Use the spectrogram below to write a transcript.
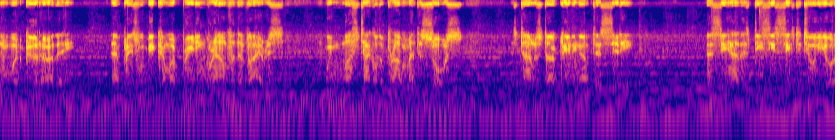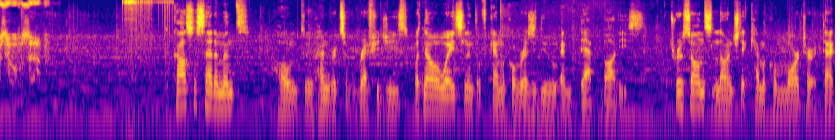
And what good are they? That place will become a breeding ground for the virus. We must tackle the problem at the source. It's time to start cleaning up this city. Let's see how this DC-62 of yours holds up. The castle settlement, home to hundreds of refugees, was now a wasteland of chemical residue and dead bodies. The True Sons launched a chemical mortar attack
